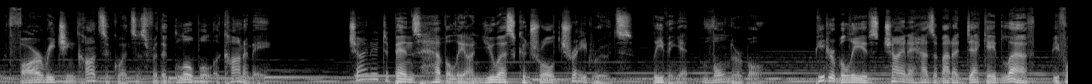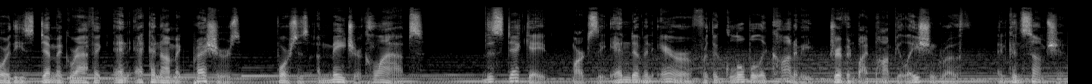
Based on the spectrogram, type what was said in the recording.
with far reaching consequences for the global economy. China depends heavily on U.S. controlled trade routes, leaving it vulnerable. Peter believes China has about a decade left before these demographic and economic pressures forces a major collapse. This decade marks the end of an era for the global economy driven by population growth and consumption.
